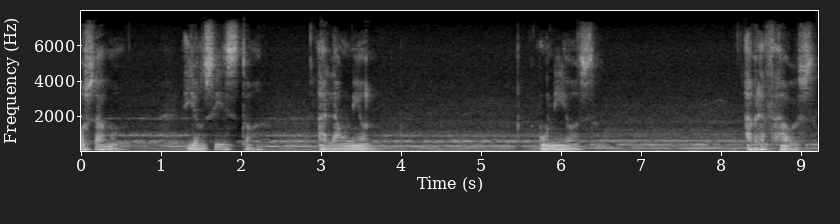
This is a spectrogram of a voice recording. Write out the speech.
Os amo y os insto a la unión. Uníos abrazaos.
